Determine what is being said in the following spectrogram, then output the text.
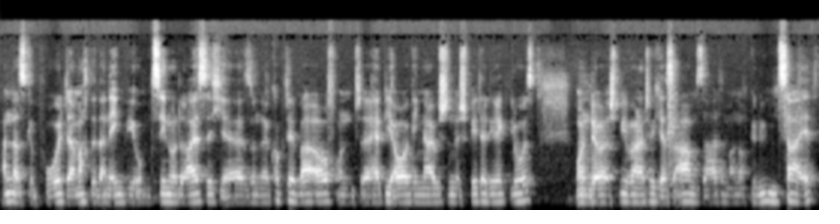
anders gepolt. Da machte dann irgendwie um 10.30 Uhr äh, so eine Cocktailbar auf und äh, Happy Hour ging eine halbe Stunde später direkt los. Und ja, das Spiel war natürlich erst abends, da hatte man noch genügend Zeit,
